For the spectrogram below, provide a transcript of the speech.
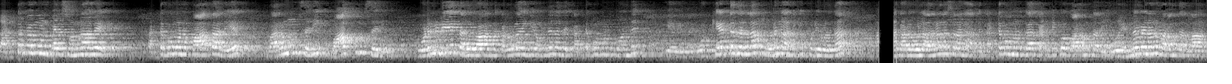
கட்டபொம்மன் பேர் சொன்னாலே கட்டபொம்மனை பார்த்தாலே வரமும் சரி வாக்கும் சரி. உடனடியே தருவா. அந்த கடவுளாகிய வந்து அந்த கட்டபொம்மனுக்கு வந்து கேட்டதெல்லாம் உடனே அளிக்கக்கூடியவள் தான் கடவுள். அதனால சொல்றாங்க அந்த கட்டபொம்மனுக்காக கண்டிப்பா வரம் தர என்ன வேணாலும் வரம் தரலாம்.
